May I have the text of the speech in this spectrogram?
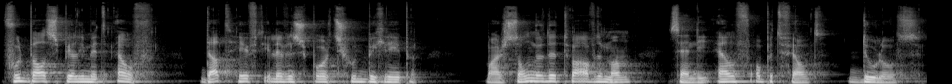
Voetbal speel je met elf. Dat heeft Eleven Sports goed begrepen. Maar zonder de twaalfde man zijn die elf op het veld doelloos.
